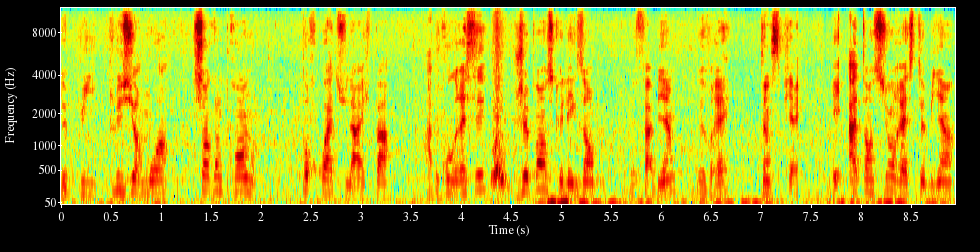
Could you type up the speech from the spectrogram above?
depuis plusieurs mois sans comprendre pourquoi tu n'arrives pas à progresser, je pense que l'exemple de Fabien devrait t'inspirer. Et attention, reste bien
